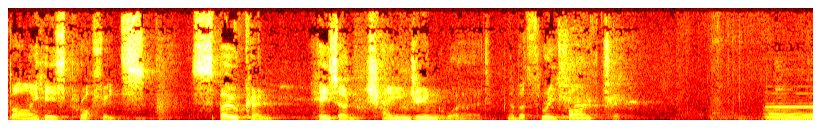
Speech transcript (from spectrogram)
by his prophets, spoken his unchanging word. Number 352.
